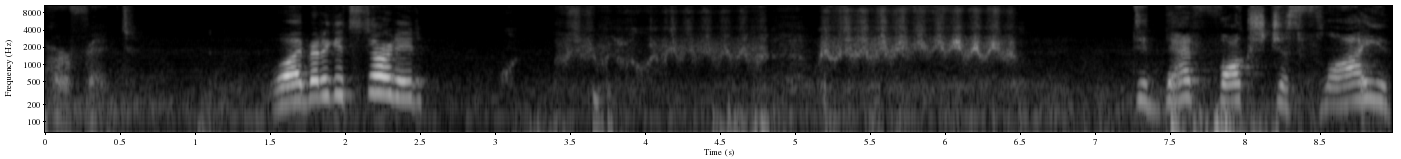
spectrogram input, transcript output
perfect. Well, I better get started. Did that fox just fly?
